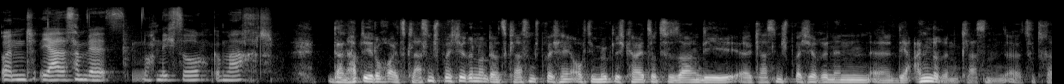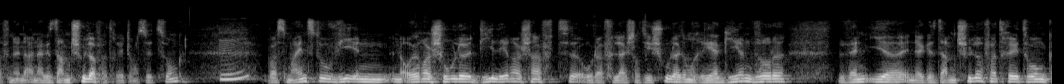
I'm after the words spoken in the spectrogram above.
Und ja, das haben wir jetzt noch nicht so gemacht. Dann habt ihr doch als Klassensprecherin und als Klassensprecher auch die Möglichkeit, sozusagen die äh, Klassensprecherinnen äh, der anderen Klassen äh, zu treffen in einer Gesamtschülervertretungssitzung. Mhm. Was meinst du, wie in, in eurer Schule die Lehrerschaft äh, oder vielleicht auch die Schulleitung reagieren würde, wenn ihr in der Gesamtschülervertretung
